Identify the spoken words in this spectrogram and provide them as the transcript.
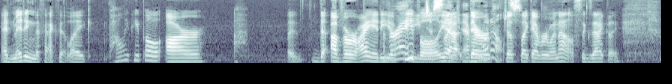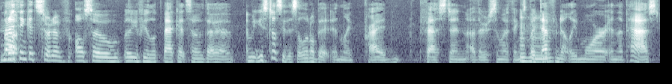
admitting the fact that like poly people are uh, the, a variety, A variety, of people. yeah, like they're else. just like everyone else. Exactly. But I think it's sort of also like, if you look back at some of the. I mean, you still see this a little bit in like Pride Fest and other similar things, but definitely more in the past.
